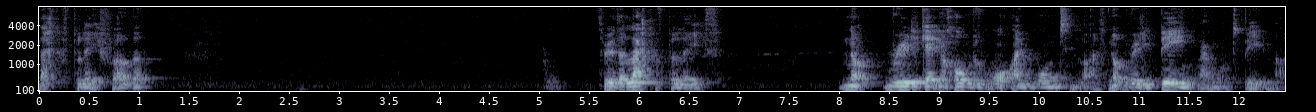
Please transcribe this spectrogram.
lack of belief rather. Through the lack of belief, not really getting a hold of what I want in life, not really being where I want to be in life.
